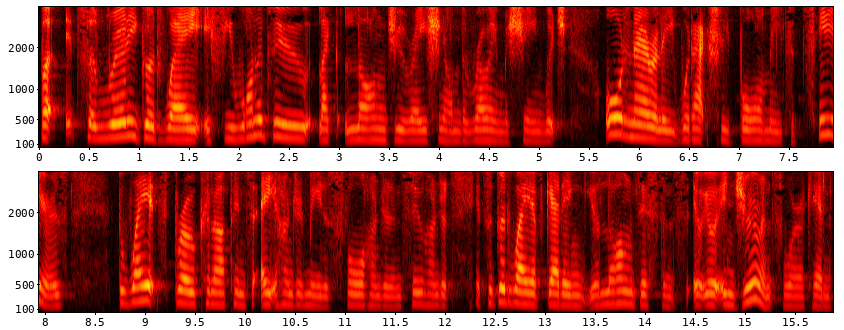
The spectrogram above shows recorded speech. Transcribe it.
But it's a really good way if you want to do like long duration on the rowing machine, which ordinarily would actually bore me to tears. The way it's broken up into 800 meters, 400, and 200, it's a good way of getting your long distance, your endurance work in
